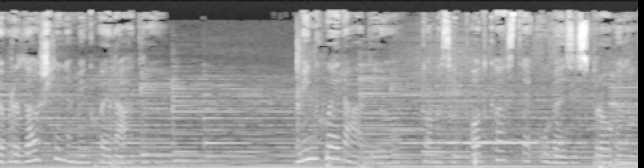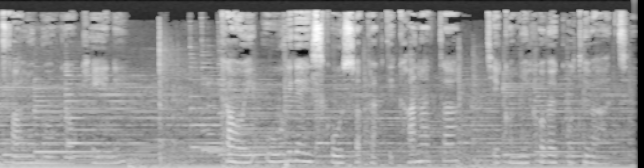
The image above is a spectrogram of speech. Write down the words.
Dobrodošli na Minghui Radio. Minghui Radio donosi podcaste u vezi s progledom Falun Gonga u Kini, kao i uvide iskustva praktikanata tijekom njihove kultivacije.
